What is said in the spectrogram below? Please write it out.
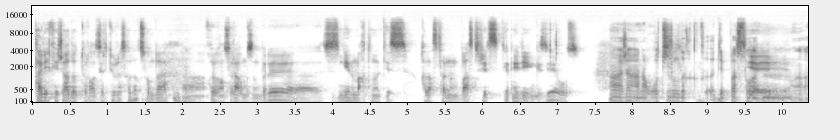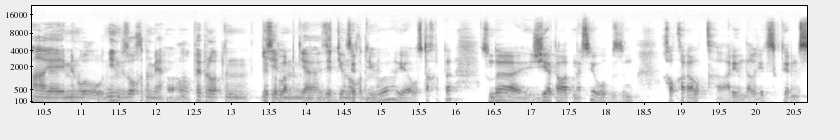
тарихи жады туралы зерттеу жасадық. Сонда ә, қойған сұрағымыздың бірі ә, сіз нені мақтан етесіз қазақстанның басты жетістіктері не деген кезде осы а жаңа отыз жылдық деп басталатын. А иә иә мен ол негізі оқыдым иә. Ол пеперлаптың есебін иә зерттеуін оқыдым иә. осы тақырыпта. Сонда жиі аталатын нәрсе ол біздің халықаралық аренадағы жетістіктеріміз.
